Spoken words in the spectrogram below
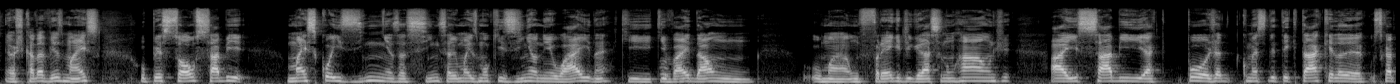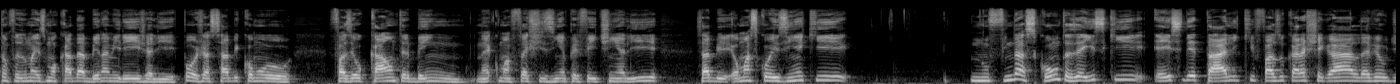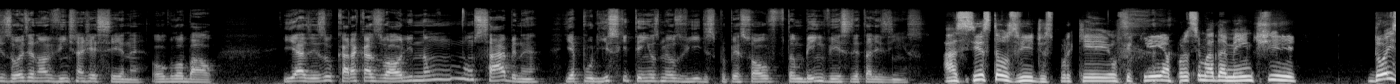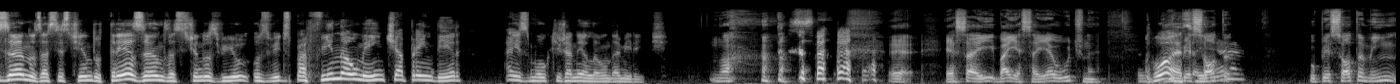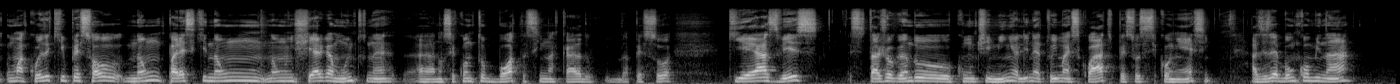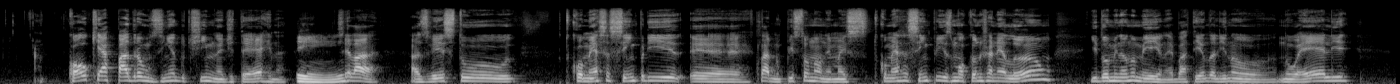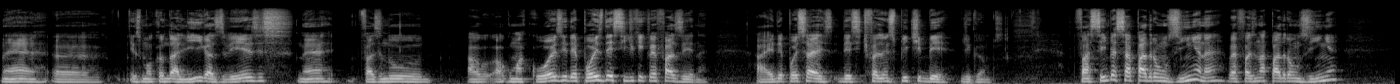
eu acho que cada vez mais o pessoal sabe mais coisinhas assim, sabe? Uma smokezinha, o Newai, né? Que, que vai dar um, uma, um frag de graça num round. Aí sabe pô, já começa a detectar aquela. Os caras estão fazendo uma smocada B na mireja ali. Pô, já sabe como fazer o counter bem, né, com uma flashzinha perfeitinha ali. Sabe? É umas coisinhas que. No fim das contas, é isso que. É esse detalhe que faz o cara chegar level 18, 19, 20 na GC, né? Ou global. E às vezes o cara casual ele não, não sabe, né? E é por isso que tem os meus vídeos, pro pessoal também ver esses detalhezinhos. Assista os vídeos, porque eu fiquei aproximadamente dois anos assistindo, três anos assistindo os, os vídeos para finalmente aprender a Smoke Janelão da Mirage. Nossa. é, essa aí, vai, essa aí é útil, né? Boa, o pessoal é... O pessoal também, uma coisa que o pessoal não parece que não não enxerga muito, né? A não ser quando tu bota assim na cara do, da pessoa, que é às vezes você tá jogando com um timinho ali, né? Tu e mais quatro pessoas se conhecem. Às vezes é bom combinar qual que é a padrãozinha do time, né? De TR, né? Sim. Sei lá, às vezes tu, tu começa sempre. É, claro, no pistol não, né? Mas tu começa sempre esmocando janelão e dominando o meio, né? Batendo ali no, no L, né? Uh, esmocando a liga às vezes, né? Fazendo alguma coisa e depois decide o que, que vai fazer, né? Aí depois decide fazer um split B, digamos. Faz sempre essa padrãozinha, né? Vai fazendo a padrãozinha.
